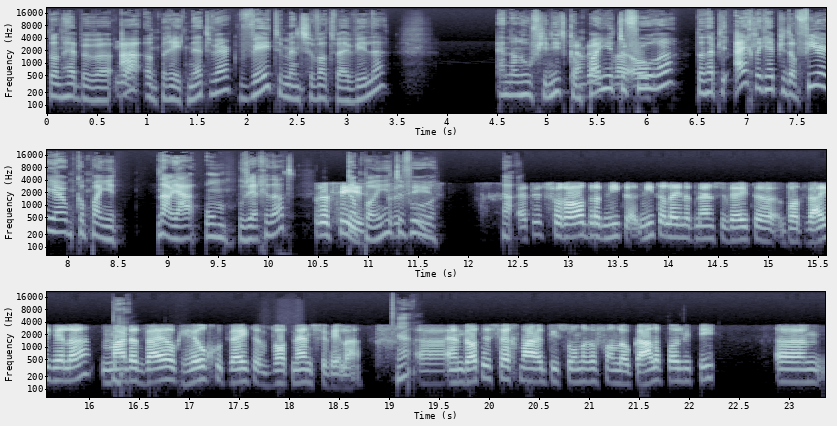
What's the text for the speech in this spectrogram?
Dan hebben we A, een breed netwerk, weten mensen wat wij willen. En dan hoef je niet campagne te voeren. Dan heb je eigenlijk heb je dan vier jaar om campagne, nou ja, om, hoe zeg je dat? Precies. Campagne precies. te voeren. Ja. Het is vooral dat niet, niet alleen dat mensen weten wat wij willen, maar dat wij ook heel goed weten wat mensen willen. Ja. Uh, en dat is zeg maar het bijzondere van lokale politiek. Um,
